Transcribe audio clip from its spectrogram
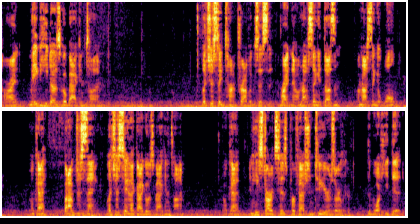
all right, maybe he does go back in time. Let's just say time travel existed right now. I'm not saying it doesn't. I'm not saying it won't. Okay, but I'm just saying. Let's just say that guy goes back in time. Okay, and he starts his profession two years earlier than what he did.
